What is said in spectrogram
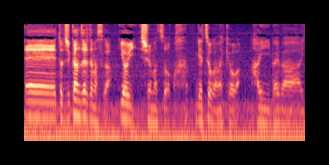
えーと、時間ずれてますが、良い週末を。月曜かな、今日は。はい、バイバーイ。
